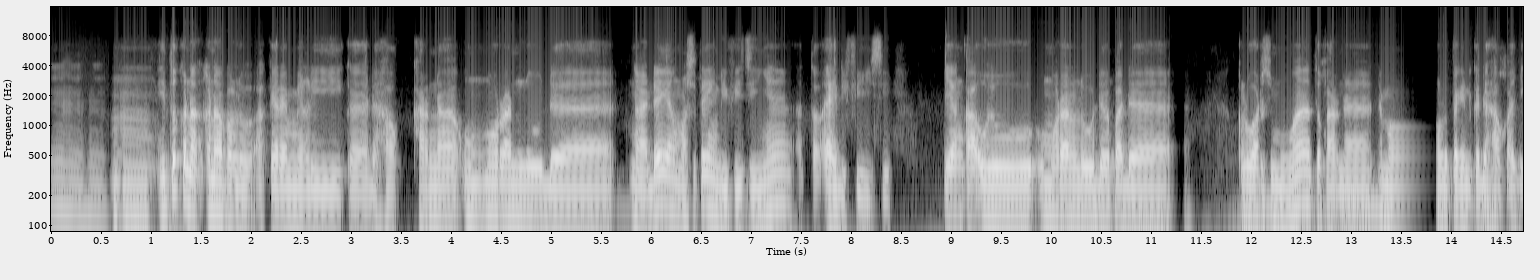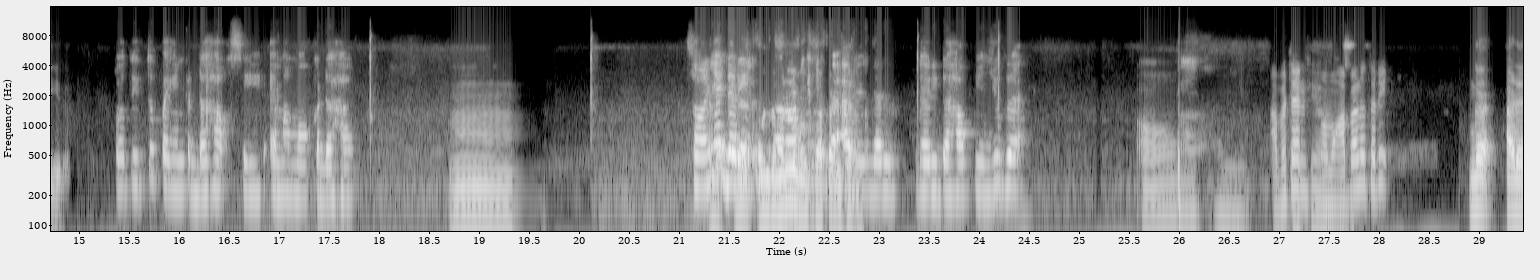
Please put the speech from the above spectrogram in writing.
Hmm. Hmm, itu kena, kenapa lu akhirnya milih ke The Hawk? Karena umuran lu udah nggak ada yang maksudnya yang divisinya atau eh divisi yang KU umuran lu udah pada keluar semua atau karena emang lu pengen ke The Hawk aja gitu? Waktu itu pengen ke The Hawk sih, emang mau ke The Hawk. Hmm. Soalnya Ada- dari beberapa ada yang dari dari The Hawk-nya juga. Oh. Apa Chen? Oke, Ngomong apa lu tadi? Enggak, ada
